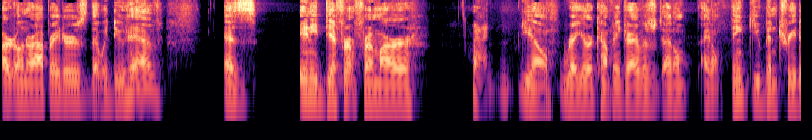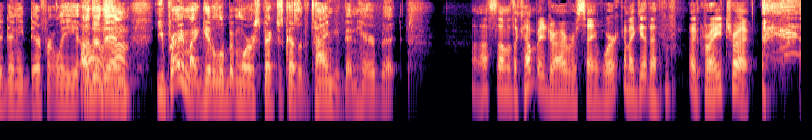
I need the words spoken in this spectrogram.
our owner operators that we do have as any different from our Right. you know regular company drivers. I don't I don't think you've been treated any differently, other Oh, than you probably might get a little bit more respect just because of the time you've been here. But Uh, some of the company drivers say, "Where can I get a, a gray truck?"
